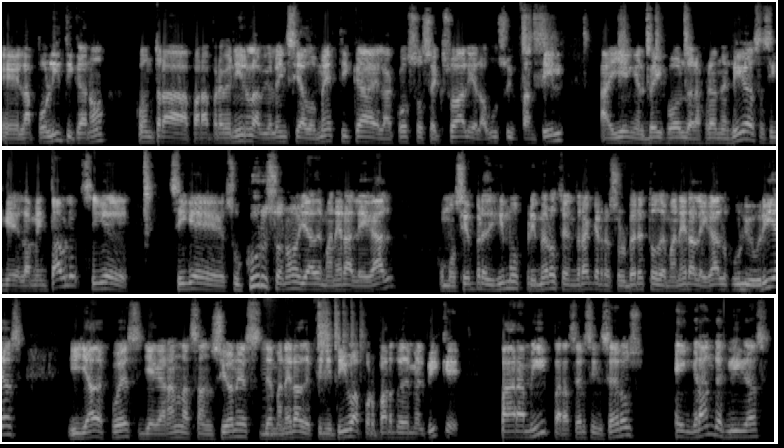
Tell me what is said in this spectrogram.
eh, la política, ¿no? Contra, para prevenir la violencia doméstica, el acoso sexual y el abuso infantil ahí en el béisbol de las grandes ligas. Así que lamentable, sigue, sigue su curso, ¿no? Ya de manera legal. Como siempre dijimos, primero tendrá que resolver esto de manera legal Julio Urias y ya después llegarán las sanciones de manera definitiva por parte de MLB, que para mí, para ser sinceros, en grandes ligas,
